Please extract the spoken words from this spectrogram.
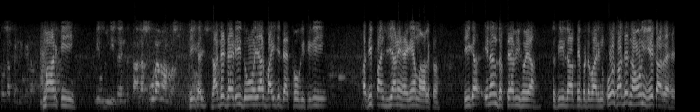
ਤੁਹਾਡਾ ਪਿੰਡ ਕਿਹੜਾ? ਮਾਨਕੀ ਜੀ। ਕਿਸ ਚੀਜ਼ ਦਾ ਇੰਤਕਾਲ ਹੈ ਪੂਰਾ ਮਾਮਲਾ। ਠੀਕ ਹੈ ਜੀ, ਸਾਡੇ ਡੈਡੀ 2022 ਚ ਡੈਥ ਹੋ ਗਈ ਸੀਗੀ ਅਸੀਂ ਪੰਜ ਜਾਣੇ ਹੈਗੇ ਆ ਮਾਲਕ। ਠੀਕ ਆ, ਇਹਨਾਂ ਨੂੰ ਦੱਸਿਆ ਵੀ ਹੋਇਆ, ਤਹਿਸੀਲਦਾਰ ਤੇ ਪਟਵਾਰੀ ਨੂੰ। ਉਹ ਸਾਡੇ ਨਾਂ ਨਹੀਂ ਇਹ ਕਰ ਰਹੇ।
